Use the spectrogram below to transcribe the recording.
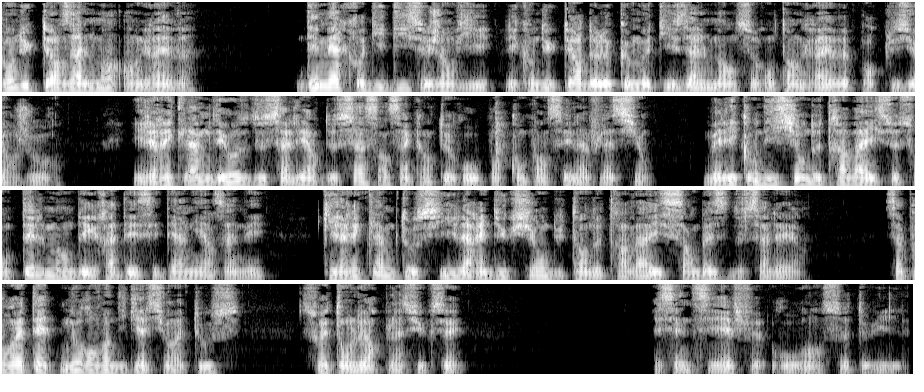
Conducteurs allemands en grève. Dès mercredi 10 janvier, les conducteurs de locomotives allemands seront en grève pour plusieurs jours. Ils réclament des hausses de salaire de 550 euros pour compenser l'inflation. Mais les conditions de travail se sont tellement dégradées ces dernières années qu'ils réclament aussi la réduction du temps de travail sans baisse de salaire. Ça pourrait être nos revendications à tous. Souhaitons leur plein succès. SNCF Rouen-Sotteville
